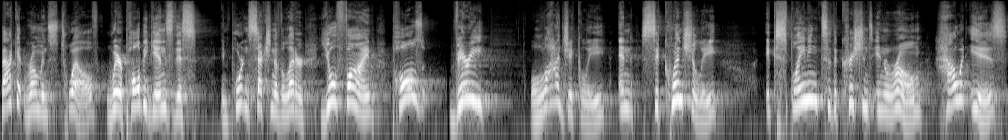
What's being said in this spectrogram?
back at Romans 12, where Paul begins this important section of the letter, you'll find Paul's very logically and sequentially explaining to the Christians in Rome how it is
